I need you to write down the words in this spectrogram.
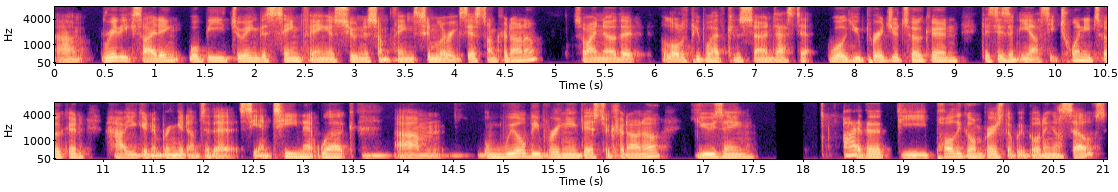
Um, really exciting. We'll be doing the same thing as soon as something similar exists on Cardano. So I know that a lot of people have concerns as to will you bridge your token? This is an ERC20 token. How are you going to bring it onto the CNT network? Um, we'll be bringing this to Cardano using either the Polygon bridge that we're building ourselves.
